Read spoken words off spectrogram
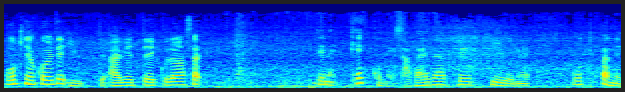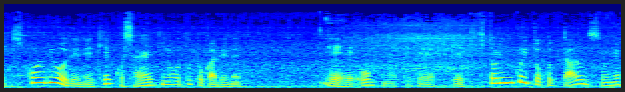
大きな声で言ってあげてくださいでね結構ねサバイバープレーをね音がね聞こえるようでね結構射撃の音とかでね、えー、大きな音で、えー、聞き取りにくいとこってあるんですよね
